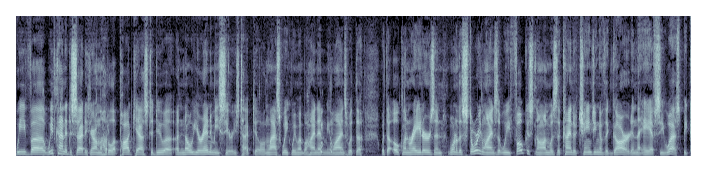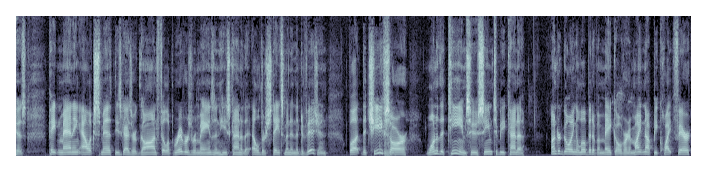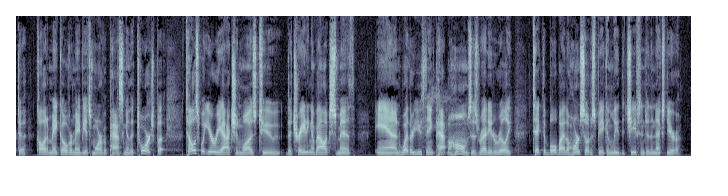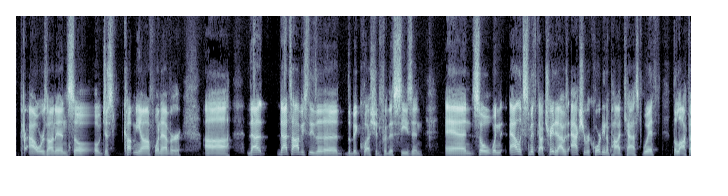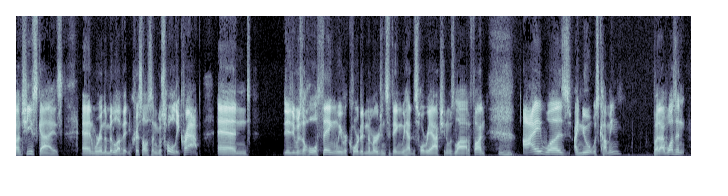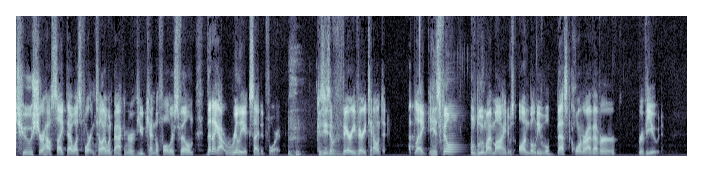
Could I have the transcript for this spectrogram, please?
we've uh, we've kind of decided here on the Huddle Up podcast to do a, a, know your enemy series type deal. And last week we went behind enemy lines with the with the Oakland Raiders, and one of the storylines that we focused on was the kind of changing of the guard in the AFC West because Peyton Manning, Alex Smith, these guys are gone. Philip Rivers remains, and he's kind of the elder statesman in the division. But the Chiefs mm-hmm. are one of the teams who seem to be kind of undergoing a little bit of a makeover, and it might not be quite fair to call it a makeover. Maybe it's more of a passing of the torch. But tell us what your reaction was to the trading of Alex Smith and whether you think Pat Mahomes is ready to really take the bull by the horn, so to speak, and lead the Chiefs into the next era. For hours on end, so just cut me off whenever. Uh, that that's obviously the the big question for this season. And so when Alex Smith got traded, I was actually recording a podcast with the Locked On Chiefs guys, and we're in the middle of it, and Chris all of a sudden goes, "Holy crap!" and it was a whole thing. We recorded an emergency thing. We had this whole reaction. It was a lot of fun. Mm-hmm. I was, I knew it was coming, but I wasn't too sure how psyched I was for it until I went back and reviewed Kendall Fuller's film. Then I got really excited for it because he's a very, very talented. Like his film blew my mind. It was unbelievable. Best corner I've ever reviewed,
